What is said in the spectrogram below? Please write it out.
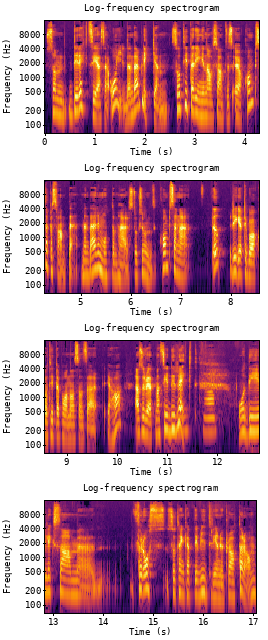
som direkt ser så här, oj den där blicken, så tittar ingen av Svantes ökompisar på Svante men däremot de här Stocksundskompisarna uh, ryggar tillbaka och tittar på honom som så här, jaha, alltså du vet man ser direkt. Ja. Och det är liksom, eh, för oss så tänker jag att det vi tre nu pratar om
